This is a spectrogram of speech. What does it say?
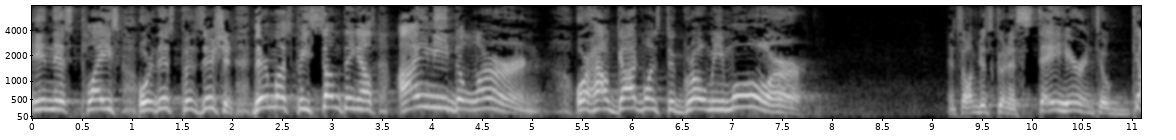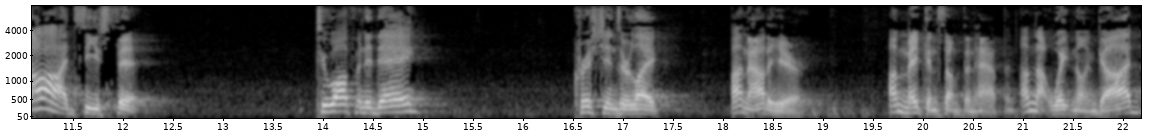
in this place or this position. There must be something else I need to learn or how God wants to grow me more. And so I'm just going to stay here until God sees fit. Too often today, Christians are like, I'm out of here. I'm making something happen. I'm not waiting on God.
